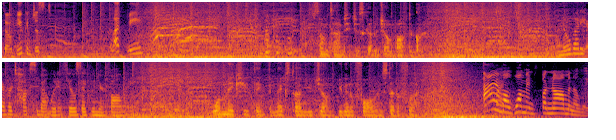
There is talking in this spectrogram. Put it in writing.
So if you could just let me. Sometimes you just gotta jump off the cliff. Nobody ever talks about what it feels like when you're falling. What makes you think the next time you jump, you're gonna fall instead of fly? I am a woman phenomenally.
